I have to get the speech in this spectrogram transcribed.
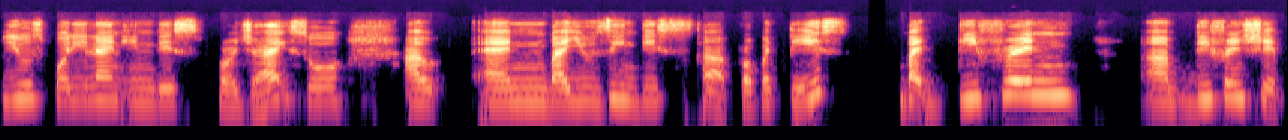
use polyline in this project. So I and by using these uh, properties, but different uh, different shape.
